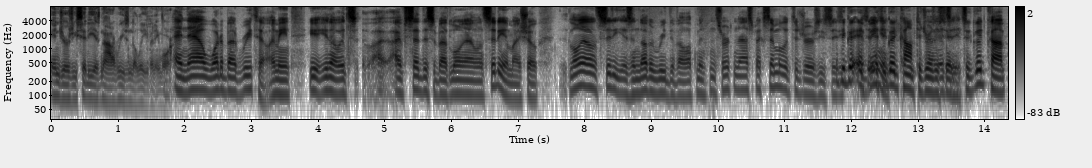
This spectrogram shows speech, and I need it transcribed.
in Jersey City is not a reason to leave anymore. And now, what about retail? I mean, you, you know, it's I, I've said this about Long Island City in my show. Long Island City is another redevelopment in certain aspects similar to Jersey City. It's a good, it's, it's a good comp to Jersey Uh, it's, City. It's a good comp.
